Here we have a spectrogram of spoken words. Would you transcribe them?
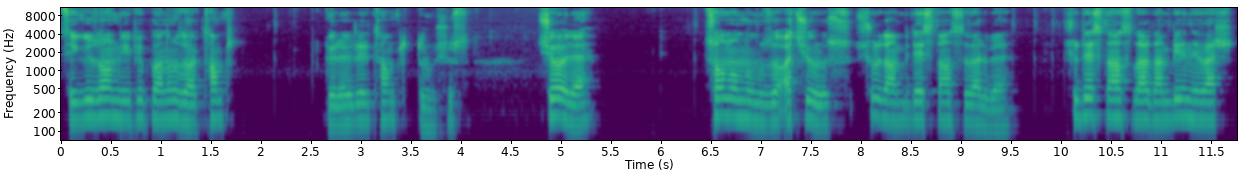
810 VP puanımız var. Tam tut- görevleri tam tutturmuşuz. Şöyle son onluğumuzu açıyoruz. Şuradan bir destansı ver be. Şu destansılardan birini ver.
